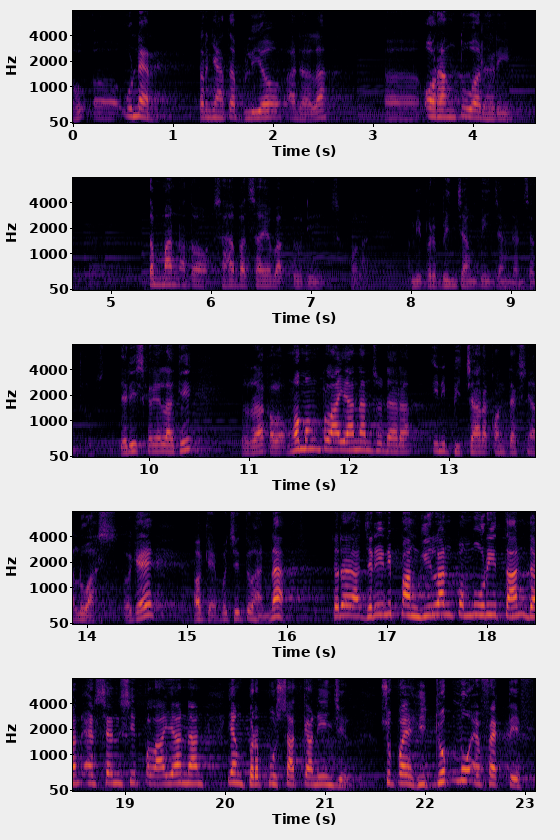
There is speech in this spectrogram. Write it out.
uh, UNER. Ternyata beliau adalah uh, orang tua dari teman atau sahabat saya waktu di sekolah. Kami berbincang-bincang dan seterusnya. Jadi sekali lagi Saudara, kalau ngomong pelayanan saudara, ini bicara konteksnya luas. Oke? Okay? Oke, okay, puji Tuhan. Nah, saudara, jadi ini panggilan pemuritan dan esensi pelayanan yang berpusatkan Injil. Supaya hidupmu efektif.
